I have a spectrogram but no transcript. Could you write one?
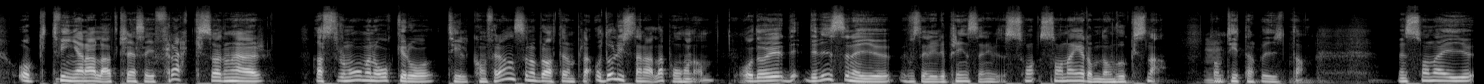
och tvingar alla att klä sig i frack. Så den här astronomen åker då till konferensen och pratar om pla- och då lyssnar alla på honom. Och då är, de- devisen är ju hos den lille prinsen, så, sådana är de de vuxna. De tittar på ytan. Men sådana är ju,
